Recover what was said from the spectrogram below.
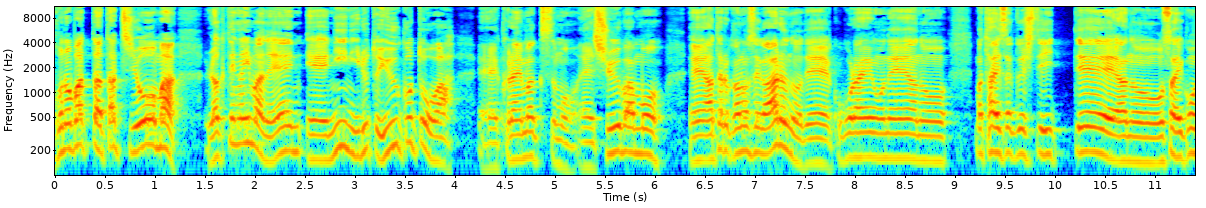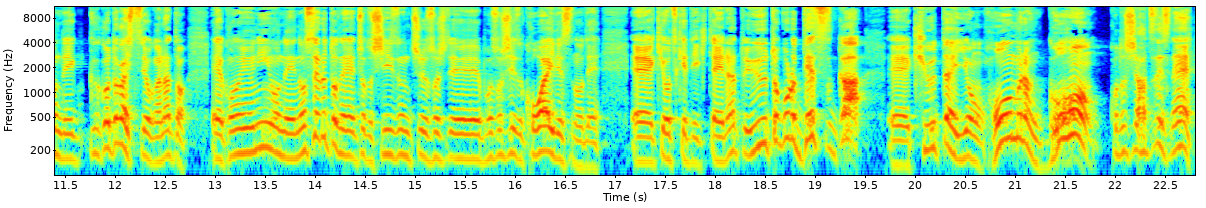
このバッターたちを、まあ、楽天が今ね、えー、2位にいるということは、えー、クライマックスも、えー、終盤も、えー、当たる可能性があるのでここら辺をねあの、まあ、対策していってあの抑え込んでいくことが必要かなと、えー、この4人をね乗せるとねちょっとシーズン中そしてポストシーズン怖いですので、えー、気をつけていきたいなというところですが、えー、9対4ホームラン5本今年初ですね。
